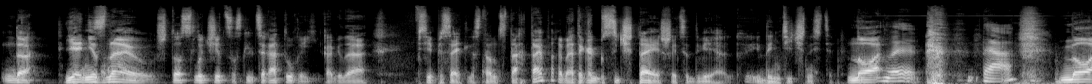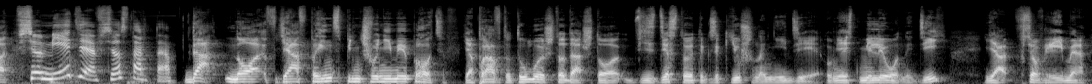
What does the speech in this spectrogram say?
Да. Я не знаю, что случится с литературой, когда все писатели станут стартаперами, а ты как бы сочетаешь эти две идентичности. Но, Э, Да. но Все медиа, все стартап. Да, но я, в принципе, ничего не имею против. Я правда думаю, что да, что везде стоит экзекьюшн, а не идея. У меня есть миллион идей, я все время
